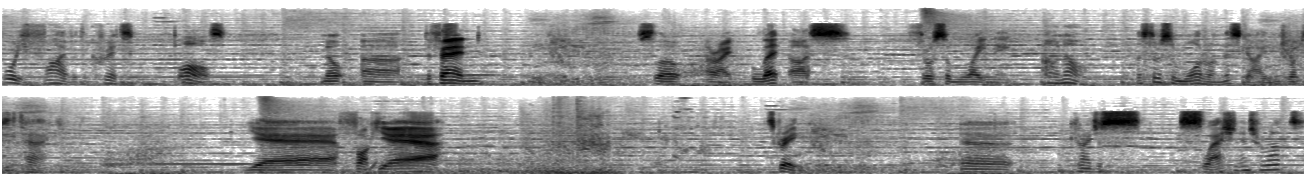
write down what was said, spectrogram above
45 with the crits. Balls. No, uh, defend. Slow. Alright, let us throw some lightning. Oh no. Let's throw some water on this guy. and Interrupt his attack. Yeah, fuck yeah. It's great. Uh, can I just slash and interrupt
